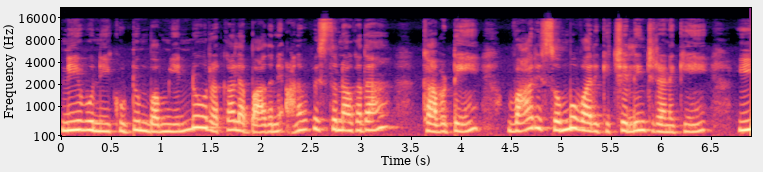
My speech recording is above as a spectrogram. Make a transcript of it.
నీవు నీ కుటుంబం ఎన్నో రకాల బాధని అనుభవిస్తున్నావు కదా. కాబట్టి వారి సొమ్ము వారికి చెల్లించడానికి ఈ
